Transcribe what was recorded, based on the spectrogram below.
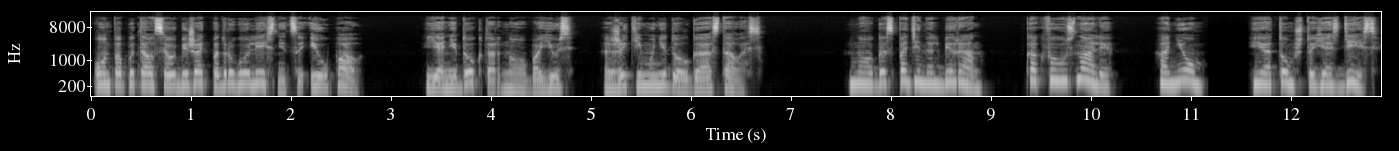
Он попытался убежать по другой лестнице и упал. Я не доктор, но, боюсь, жить ему недолго осталось». «Но, господин Альберан, как вы узнали о нем и о том, что я здесь?»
